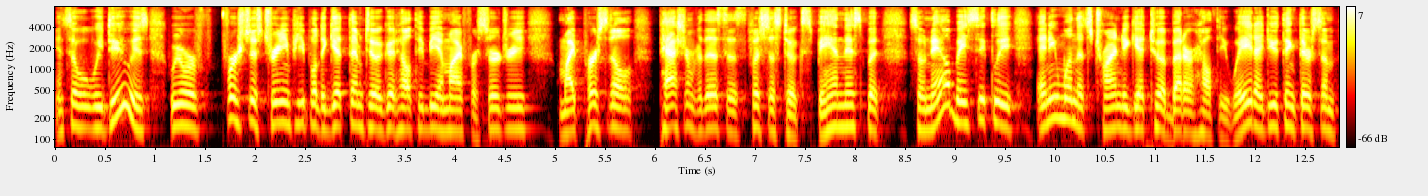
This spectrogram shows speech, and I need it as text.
And so what we do is we were first just treating people to get them to a good healthy BMI for surgery. My personal passion for this has pushed us to expand this, but so now basically anyone that's trying to get to a better healthy weight, I do think there's some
